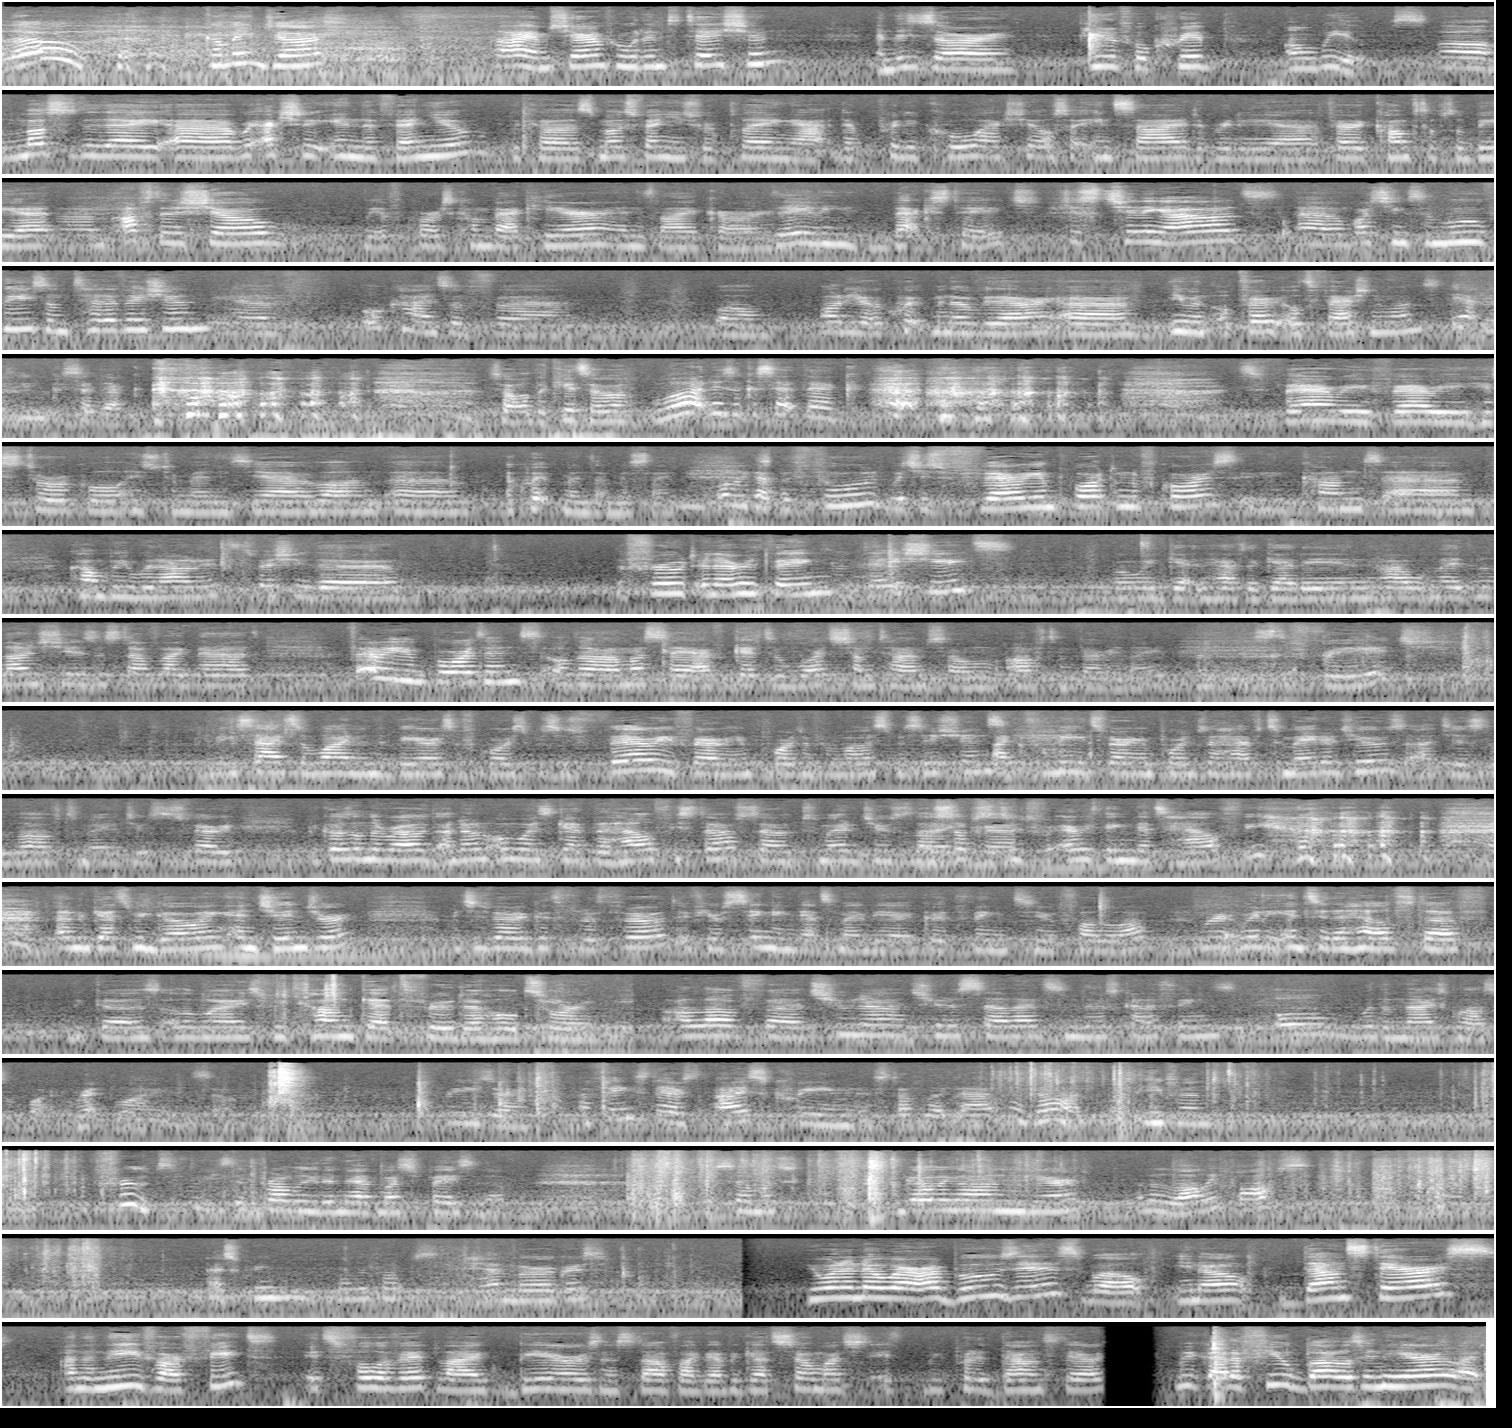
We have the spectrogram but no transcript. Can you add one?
Hello! Come in, Josh. Hi, I'm Sharon from Within Temptation, and this is our beautiful crib on wheels. Well, most of the day uh, we're actually in the venue because most venues we're playing at they're pretty cool actually. Also inside, really uh, very comfortable to be at. Um, after the show, we of course come back here and it's like our daily backstage. Just chilling out, uh, watching some movies on television. We have all kinds of uh, well audio equipment over there, uh, even very old-fashioned ones. Yeah, there's even a cassette deck. so all the kids are, what is a cassette deck? it's very, very historical instruments. Yeah, well, uh, equipment, I must say. Well, we got the food, which is very important, of course. You can't um, can't be without it, especially the the fruit and everything. The day sheets when we get have to get in, how late the lunch is and stuff like that. Very important, although I must say I forget to watch sometimes, so I'm often very late. It's the fridge. Besides the wine and the beers, of course, which is very, very important for most musicians. Like for me, it's very important to have tomato juice. I just love tomato juice. It's very because on the road I don't always get the healthy stuff, so tomato juice is like a substitute uh, for everything that's healthy and gets me going. And ginger which is very good for the throat. If you're singing, that's maybe a good thing to follow up. We're really into the health stuff because otherwise we can't get through the whole tour. I love uh, tuna, tuna salads and those kind of things, all with a nice glass of wine, red wine. So freezer. I think there's ice cream and stuff like that. Oh god, even fruit. Probably didn't have much space enough. There's so much going on here. The lollipops ice cream, lollipops, hamburgers. You want to know where our booze is? Well, you know, downstairs, underneath our feet, it's full of it, like beers and stuff like that. We got so much, it, we put it downstairs. We got a few bottles in here, like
